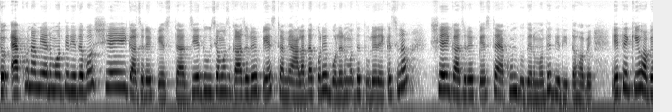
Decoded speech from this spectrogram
তো এখন আমি এর মধ্যে দিয়ে দেবো সেই গাজরের পেস্টটা। যে দুই চামচ গাজরের পেস্ট আমি আলাদা করে বোলের মধ্যে তুলে রেখেছিলাম, সেই গাজরের পেস্টটা এখন দুধের মধ্যে দিয়ে দিতে হবে। এতে কি হবে?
